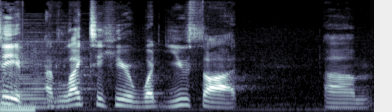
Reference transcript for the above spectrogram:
Steve, I'd like to hear what you thought um,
